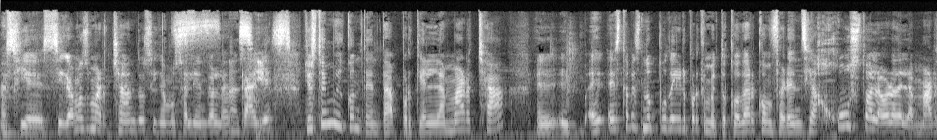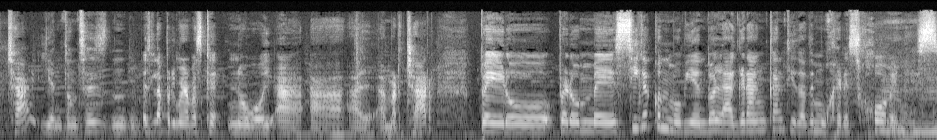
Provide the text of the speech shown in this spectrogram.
Así es, sigamos marchando, sigamos saliendo a la Así calle. es. Yo estoy muy contenta porque en la marcha, el- el- esta vez no pude ir porque me tocó dar conferencia justo a la hora de la marcha y entonces mm, es la primera vez que no voy a, a- a- a marchar, pero, pero me sigue conmoviendo la gran cantidad de mujeres jóvenes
